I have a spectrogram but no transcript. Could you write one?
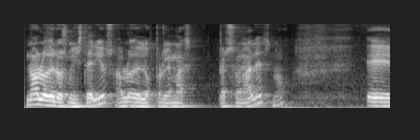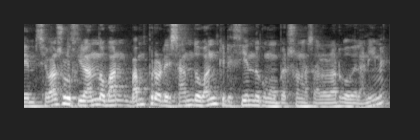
No hablo de los misterios, hablo de los problemas personales, ¿no? Eh, se van solucionando, van, van progresando, van creciendo como personas a lo largo del anime.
